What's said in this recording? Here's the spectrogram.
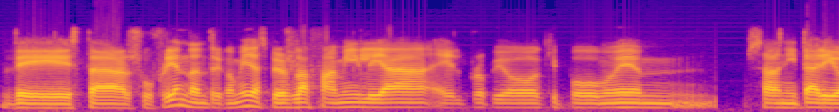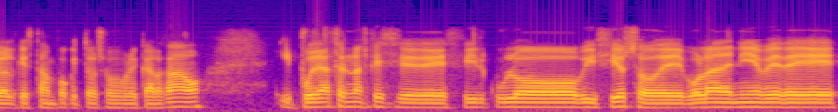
de estar sufriendo, entre comillas, pero es la familia, el propio equipo em, sanitario el que está un poquito sobrecargado y puede hacer una especie de círculo vicioso de bola de nieve de,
